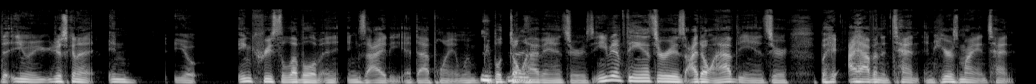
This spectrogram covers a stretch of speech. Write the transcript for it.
that you know you're just going to in you know increase the level of anxiety at that point when people don't Mm-hmm. have answers. Even if the answer is I don't have the answer, but I have an intent, and here's my intent.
